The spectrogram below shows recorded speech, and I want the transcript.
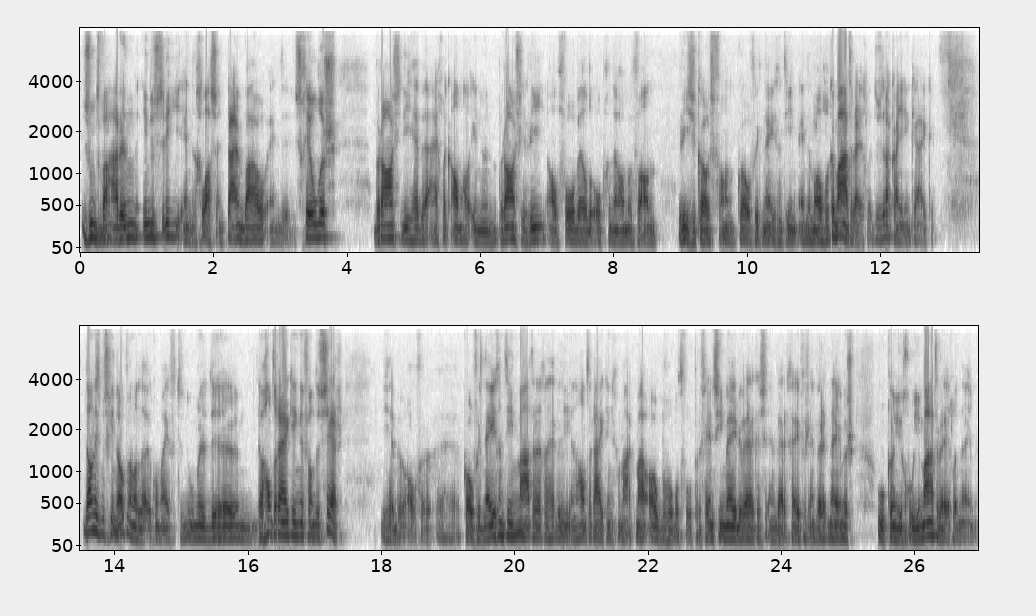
zoetwarenindustrie en de glas- en tuinbouw en de schildersbranche. Die hebben eigenlijk allemaal in hun brancherie al voorbeelden opgenomen van risico's van COVID-19 en de mogelijke maatregelen. Dus daar kan je in kijken. Dan is misschien ook wel leuk om even te noemen de, de handreikingen van de SER. Die hebben over uh, COVID-19 maatregelen hebben die een handreiking gemaakt. Maar ook bijvoorbeeld voor preventiemedewerkers en werkgevers en werknemers. Hoe kun je goede maatregelen nemen?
